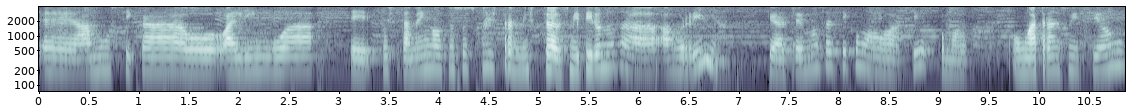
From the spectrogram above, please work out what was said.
eh, a música ou a lingua, eh, pois tamén os nosos pais transmitironos a, a horriña, que a temos así como así, como unha transmisión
